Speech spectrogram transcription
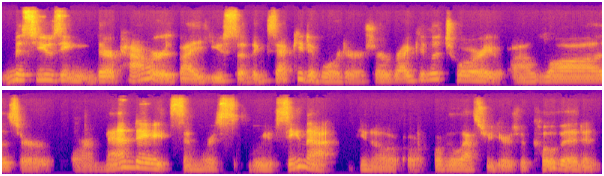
misusing their powers by use of executive orders or regulatory uh, laws or, or mandates. And we're, we've seen that, you know, over the last few years with COVID and,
